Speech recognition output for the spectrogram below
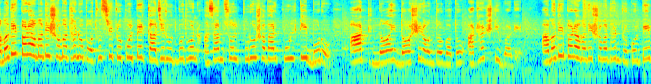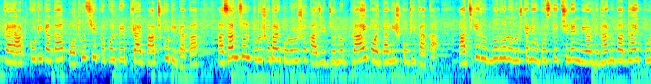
আমাদের পাড়া আমাদের সমাধান ও পথশ্রী প্রকল্পের কাজের উদ্বোধন আসানসোল পুরসভার কুলটি বড় আট নয় দশের অন্তর্গত আঠাশটি ওয়ার্ডে। আমাদের পাড়া আমাদের সমাধান প্রকল্পে প্রায় আট কোটি টাকা, পথশ্রী প্রকল্পে প্রায় পাঁচ কোটি টাকা, আসানসোল পুরসভার পনেরোশো কাজের জন্য প্রায় পঁয়তাল্লিশ কোটি টাকা। আজকের উদ্বোধন অনুষ্ঠানে উপস্থিত ছিলেন মেয়র বিধান উপাধ্যায়, পুর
